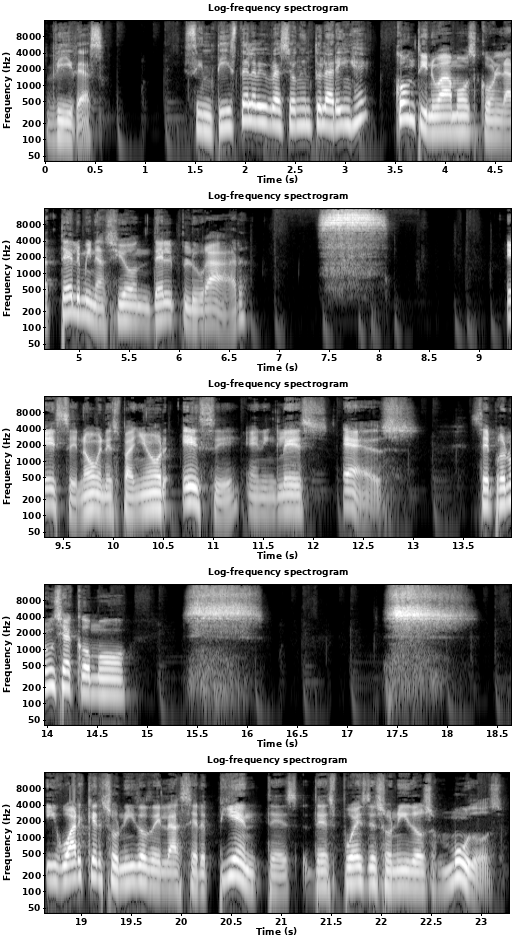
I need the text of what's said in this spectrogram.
vidas. ¿Sintiste la vibración en tu laringe? Continuamos con la terminación del plural. S, ¿no? En español, S, en inglés, S. Se pronuncia como S, S, igual que el sonido de las serpientes después de sonidos mudos.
